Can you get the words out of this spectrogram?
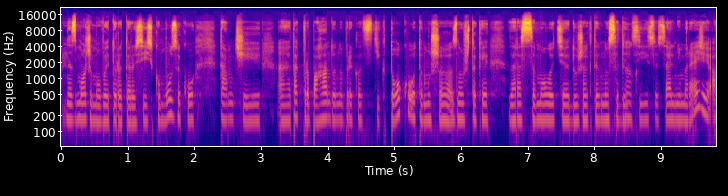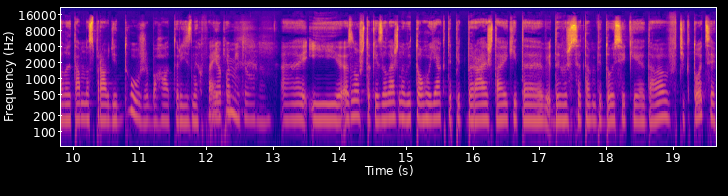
Не зможемо витворити російську музику там чи е, так пропаганду, наприклад, з Тіктоку, тому що знову ж таки зараз молодь дуже активно сидить в цій соціальній мережі, але там насправді дуже багато різних фейків. Я помітила, да. Е, і знову ж таки, залежно від того, як ти підбираєш, та які ти дивишся там відосики да, в Тіктоці,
